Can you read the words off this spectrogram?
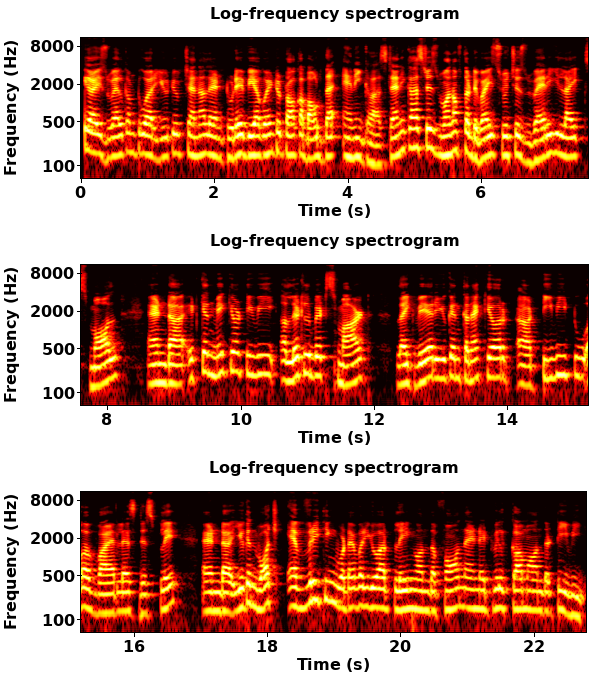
Hey guys welcome to our youtube channel and today we are going to talk about the anycast anycast is one of the device which is very like small and uh, it can make your tv a little bit smart like where you can connect your uh, tv to a wireless display and uh, you can watch everything whatever you are playing on the phone and it will come on the tv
